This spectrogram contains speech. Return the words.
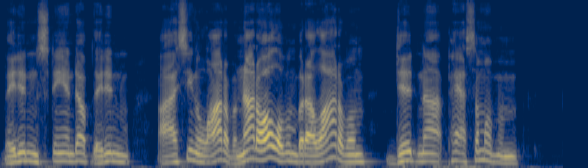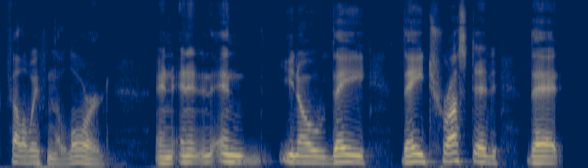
They didn't stand up. They didn't I seen a lot of them, not all of them, but a lot of them did not pass. Some of them fell away from the Lord, and and and, and you know they they trusted that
